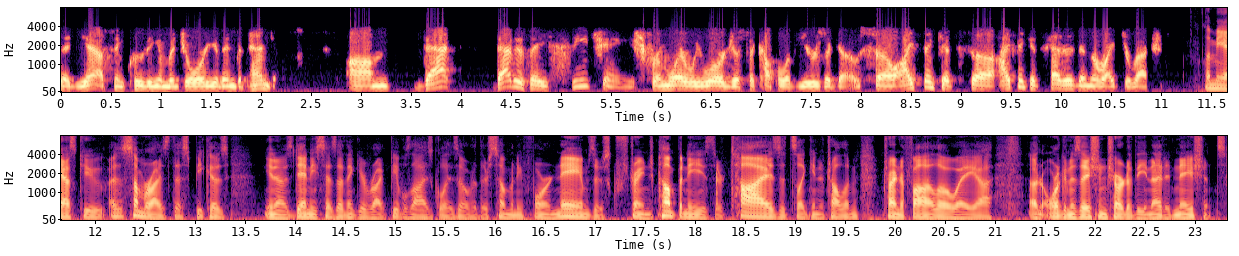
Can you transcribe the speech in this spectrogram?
said yes, including a majority of independents. Um, that that is a sea change from where we were just a couple of years ago. So I think it's uh, I think it's headed in the right direction. Let me ask you, uh, summarize this because, you know, as Danny says, I think you're right. People's eyes glaze over. There's so many foreign names. There's strange companies. There are ties. It's like, you know, trying, trying to follow a uh, an organization chart of the United Nations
